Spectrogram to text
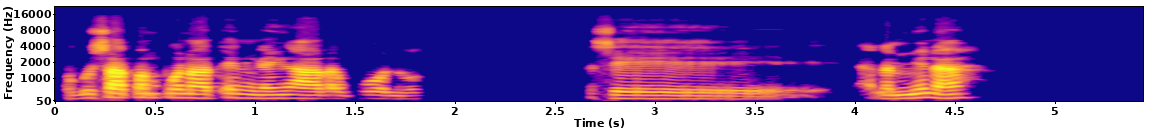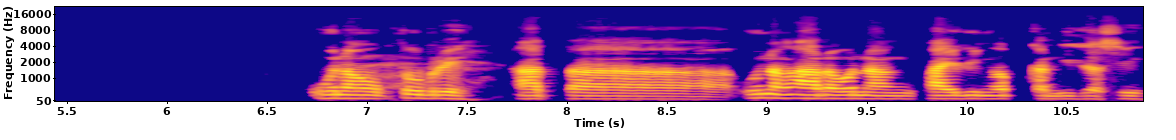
pag-usapan po natin ngayong araw po, no? Kasi alam nyo na, unang Oktubre at ah, unang araw ng filing of candidacy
